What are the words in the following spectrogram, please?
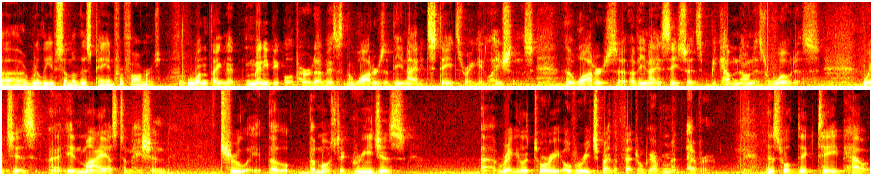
uh, relieve some of this pain for farmers? One thing that many people have heard of is the Waters of the United States regulations. The Waters of the United States that's become known as WOTUS, which is, uh, in my estimation, truly the, the most egregious uh, regulatory overreach by the federal government ever. This will dictate how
